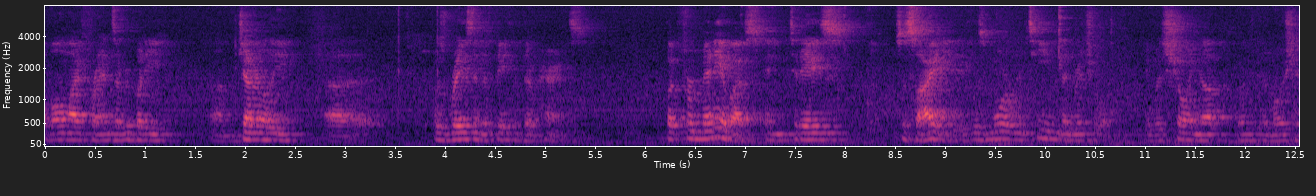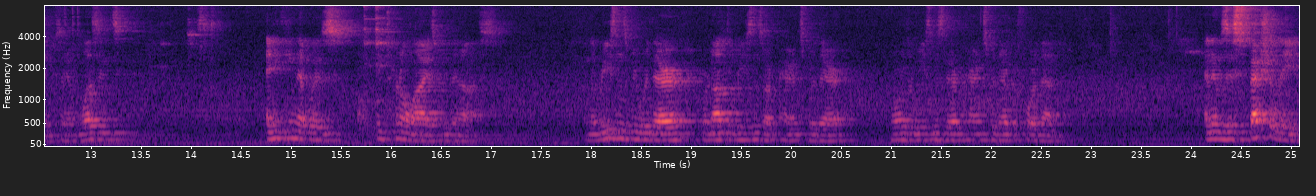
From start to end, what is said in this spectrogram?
of all my friends, everybody um, generally uh, was raised in the faith of their parents. But for many of us in today's society, it was more routine than ritual. It was showing up, going through the motions, and it wasn't anything that was internalized within us. And the reasons we were there were not the reasons our parents were there, nor the reasons their parents were there before them. And it was especially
